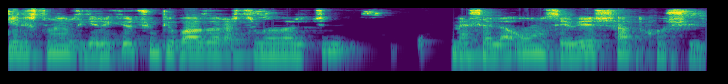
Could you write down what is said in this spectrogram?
geliştirmemiz gerekiyor. Çünkü bazı araştırmalar için mesela 10 seviye şart koşuyor.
